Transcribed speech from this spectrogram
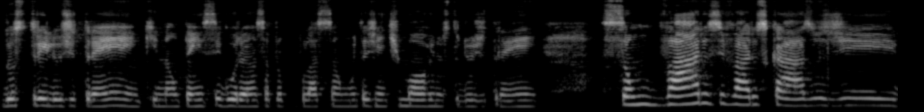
dos trilhos de trem, que não tem segurança para a população, muita gente morre nos trilhos de trem. São vários e vários casos de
